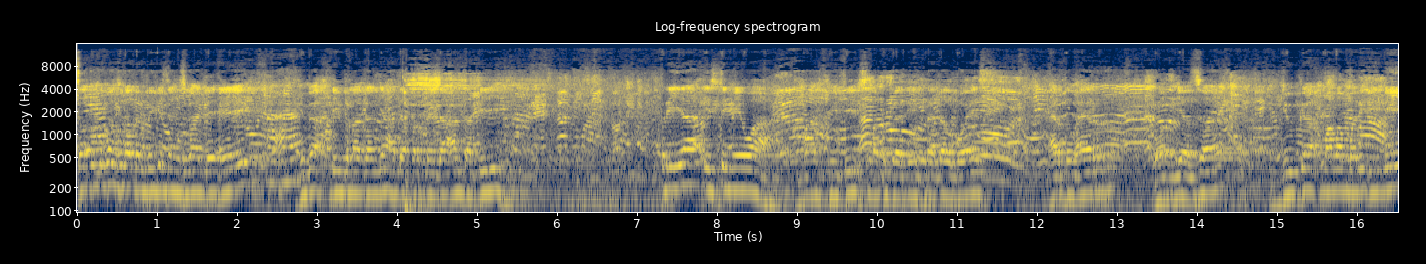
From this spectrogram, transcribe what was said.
Mother Bigis yang suka DE Ah, ah. juga di belakangnya ada permintaan tadi pria istimewa Mas Didi selaku dari Bradal Boys R2R luar biasa juga malam hari ini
